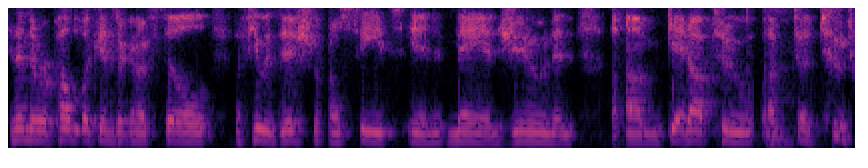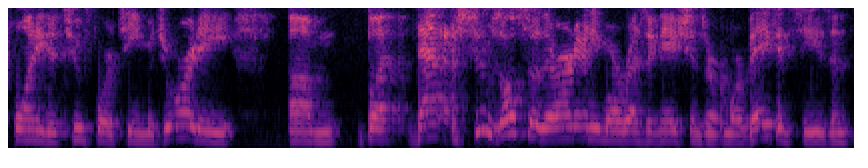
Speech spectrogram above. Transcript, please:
And then the Republicans are going to fill a few additional seats in May and June and um, get up to, uh, to 220 to 214 majority. Um, but that assumes also there aren't any more resignations or more vacancies, and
